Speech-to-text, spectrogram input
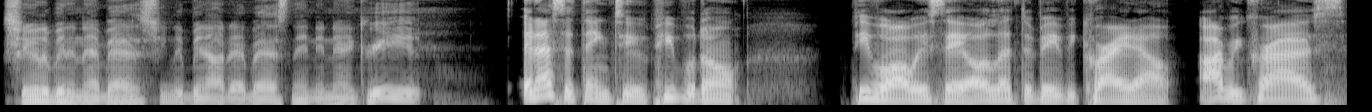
she would have been in that bad. She'd have been out that bassinet in that crib. and that's the thing too. People don't. People always say, "Oh, let the baby cry it out." Aubrey cries,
